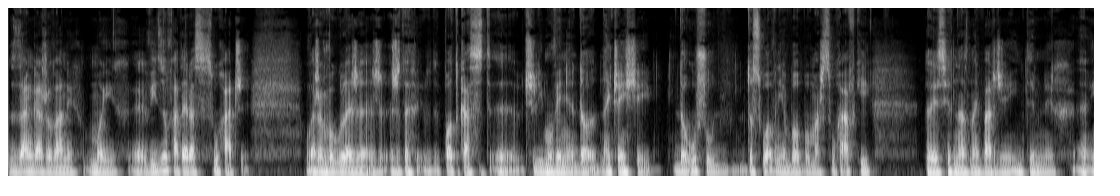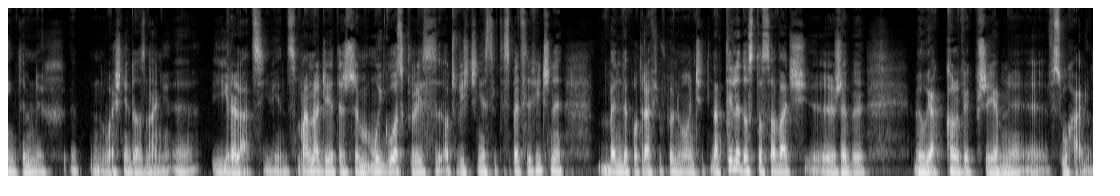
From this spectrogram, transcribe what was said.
zaangażowanych moich widzów, a teraz słuchaczy. Uważam w ogóle, że, że, że ten podcast, czyli mówienie do, najczęściej do uszu dosłownie, bo, bo masz słuchawki, to jest jedna z najbardziej intymnych, e, intymnych e, właśnie doznań e, i relacji. Więc mam nadzieję też, że mój głos, który jest oczywiście niestety specyficzny, będę potrafił w pewnym momencie na tyle dostosować, żeby był jakkolwiek przyjemny w słuchaniu.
